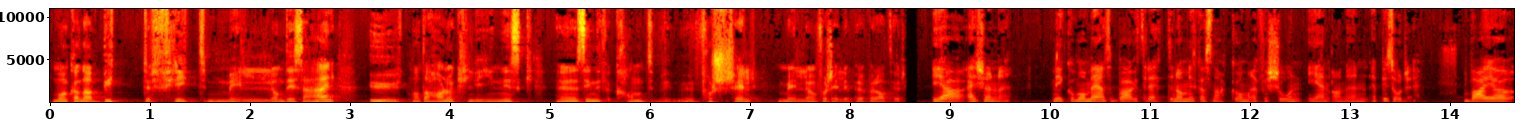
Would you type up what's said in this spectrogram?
Og man kan da bytte fritt mellom disse her uten at det har noe klinisk eh, signifikant forskjell mellom forskjellige preparater. Ja, jeg skjønner. Vi kommer mer tilbake til dette når vi skal snakke om refusjon i en annen episode. Hva gjør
